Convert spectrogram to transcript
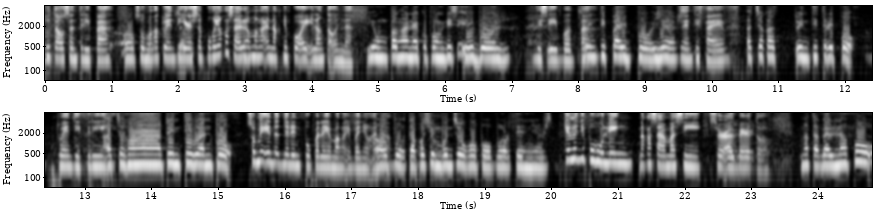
2003 pa. Opo. So mga 20 years na po kayong kasal. Ang mga anak niyo po ay ilang taon na? Yung panganay ko pong disabled, Disabled pa? 25 po years. 25, At saka 23 po. 23. At saka 21 po. So may edad na rin po pala yung mga iba niyong anak. Opo. Tapos Okay. yung bunso ko po 14 years. Kailan niyo po huling nakasama si Sir Alberto? Matagal na po.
